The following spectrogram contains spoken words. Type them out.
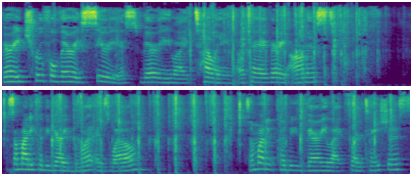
very truthful, very serious, very like telling, okay? Very honest. Somebody could be very blunt as well. Somebody could be very like flirtatious,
